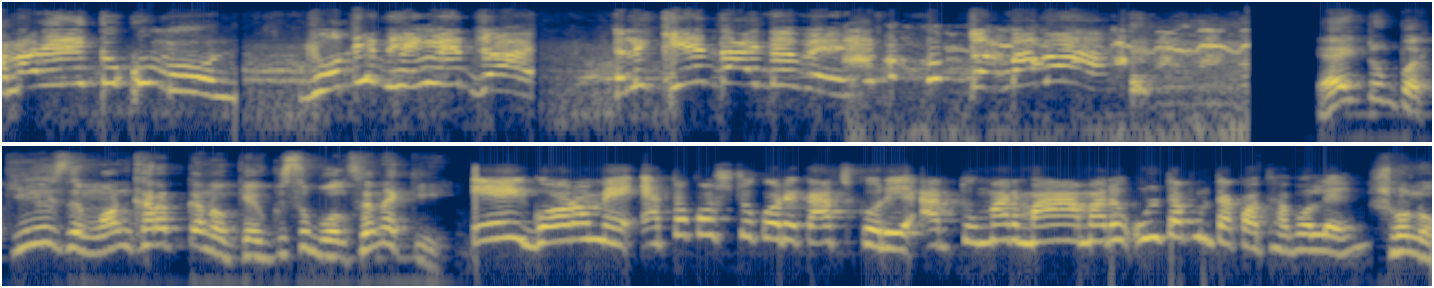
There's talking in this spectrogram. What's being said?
আমার এইটুকু মন যদি ভেঙে যায় তাহলে কে দায় দেবে তোর বাবা এই টুম্পা কি হয়েছে? মন খারাপ কেন? কেউ কিছু বলছে নাকি? এই গরমে এত কষ্ট করে কাজ করি আর তোমার মা আমার কথা বলে। শোনো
